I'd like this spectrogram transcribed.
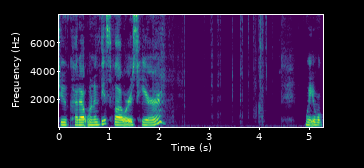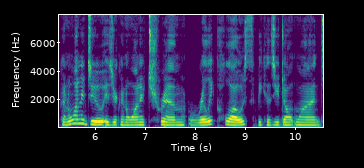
to cut out one of these flowers here. What you're going to want to do is you're going to want to trim really close because you don't want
